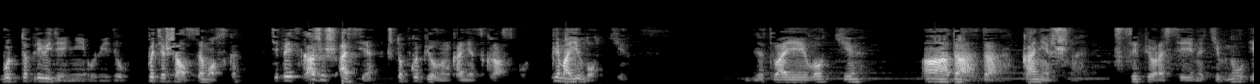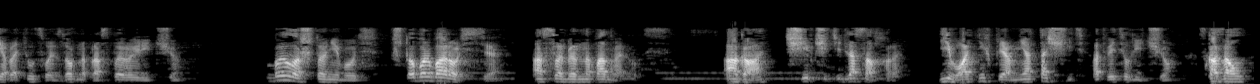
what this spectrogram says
будто привидение увидел», — потешался Моска. «Теперь скажешь Осе, чтоб купил, наконец, краску для моей лодки?» «Для твоей лодки? А, да, да, конечно». Сципио рассеянно кивнул и обратил свой взор на Просперу и Риччу. Было что-нибудь, что Барбароссе особенно понравилось? Ага, щипчики для сахара. Его от них прям не оттащить, ответил Личо. Сказал,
